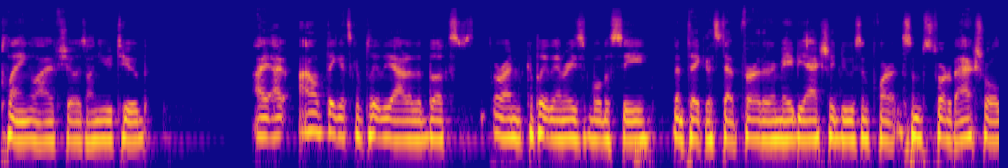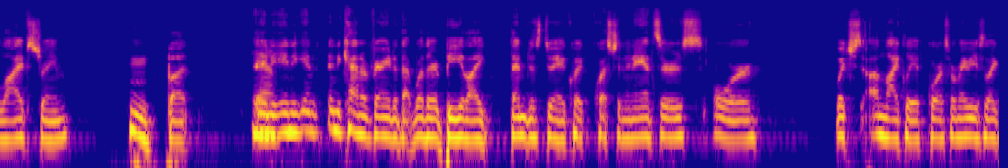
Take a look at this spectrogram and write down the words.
playing live shows on YouTube. I, I, I don't think it's completely out of the books or un, completely unreasonable to see them take it a step further and maybe actually do some sort some sort of actual live stream. Hmm. But Yeah. any, any any kind of variant of that, whether it be like them just doing a quick question and answers, or which is unlikely, of course, or maybe it's like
